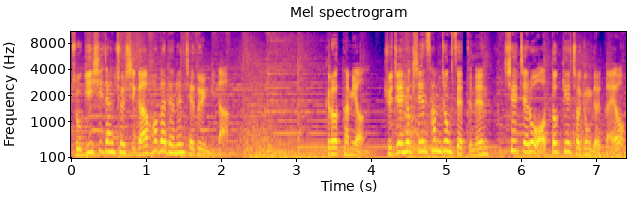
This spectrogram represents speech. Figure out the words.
조기 시장 출시가 허가되는 제도입니다. 그렇다면 규제 혁신 3종 세트는 실제로 어떻게 적용될까요?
